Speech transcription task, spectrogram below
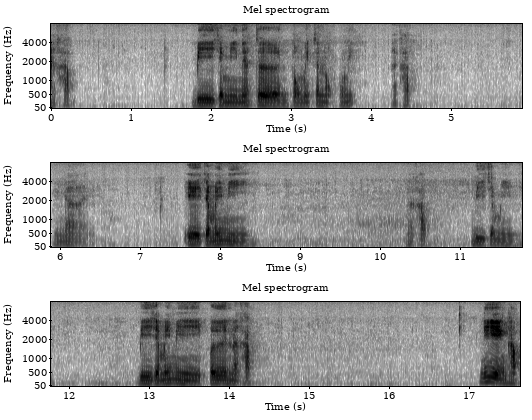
นะครับ B จะมีเนื้อเกินตรงเม็ดกระหนกตรงนี้นะครับง่ายๆ A จะไม่มีนะครับ B จะมี B จะไม่มีปื้นนะครับ นี่เองครับ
